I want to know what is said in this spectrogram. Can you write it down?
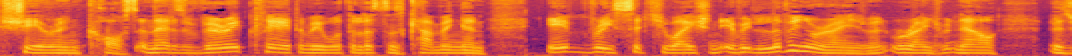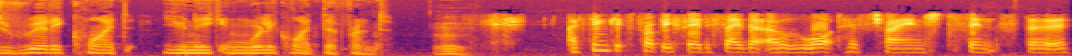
sharing costs? And that is very clear to me with the listeners coming in. Every situation, every living arrangement, arrangement now is really quite unique and really quite different. Hmm. I think it's probably fair to say that a lot has changed since the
